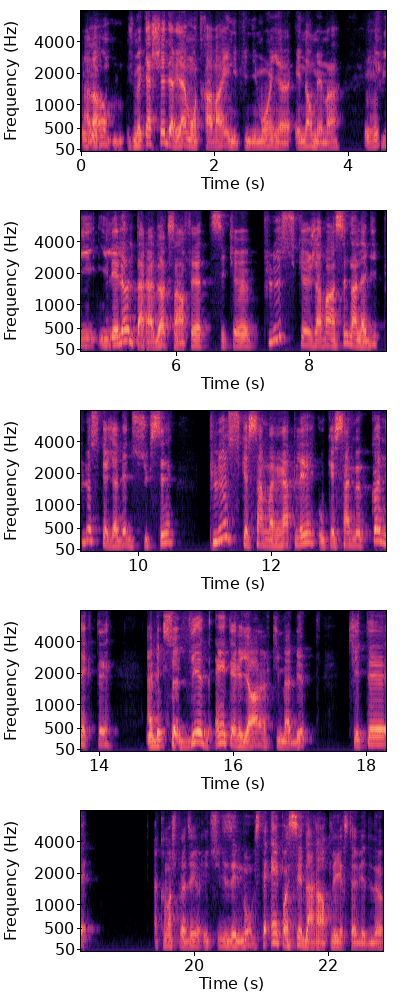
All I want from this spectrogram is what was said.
Mhm. Alors, je me cachais derrière mon travail, ni plus ni moins, euh, énormément. Mhm. Puis, il est là le paradoxe, en fait, c'est que plus que j'avançais dans la vie, plus que j'avais du succès, plus que ça me rappelait ou que ça me connectait avec mhm. ce vide intérieur qui m'habite, qui était, euh, comment je pourrais dire, utiliser le mot, c'était impossible à remplir, ce vide-là.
